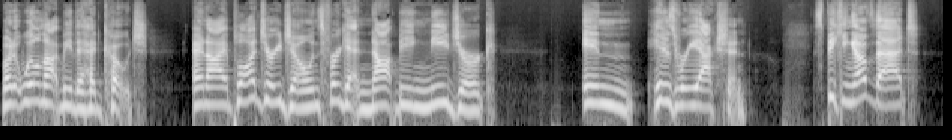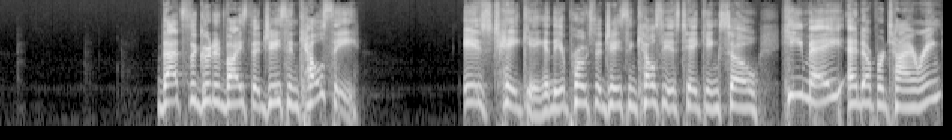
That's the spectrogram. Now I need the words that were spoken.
but it will not be the head coach. And I applaud Jerry Jones for, again, not being knee jerk in his reaction. Speaking of that, that's the good advice that Jason Kelce is taking and the approach that Jason Kelce is taking. So he may end up retiring,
